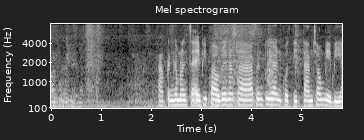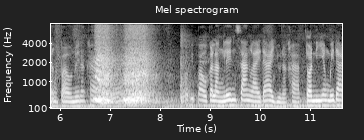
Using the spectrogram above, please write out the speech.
วัตถุที่ไหนนะฝากเป็นกำลังใจให้พี่เปาด้วยนะคะ เพื่อนๆกดติดตามช่องเบบีอังเปาด้วยนะคะ เราะพี่เปากำลังเร่งสร้างรายได้อยู่นะครับ ตอนนี้ยังไม่ได้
